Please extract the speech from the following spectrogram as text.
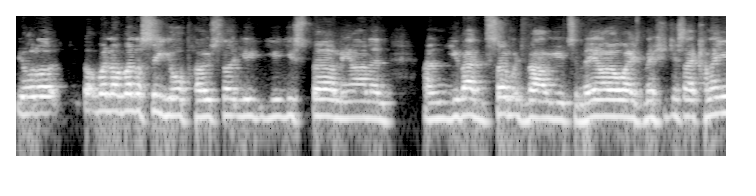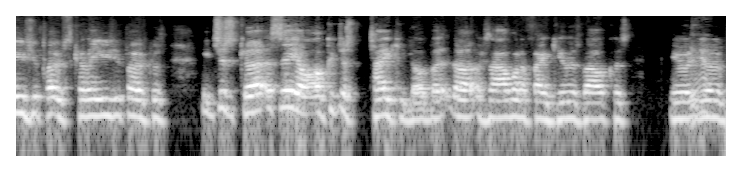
you're like when I when I see your post, like you you, you spur me on and and you've had so much value to me. I always message you just say, "Can I use your post? Can I use your post?" Because it's just courtesy. I, I, could just take it, though, but uh, so I want to thank you as well because you're, yeah. you're,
